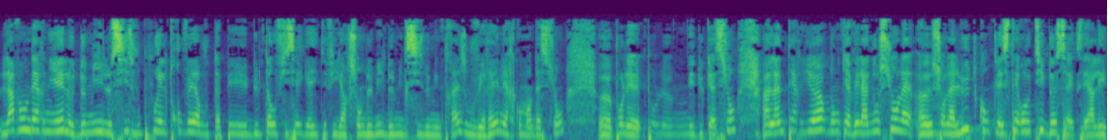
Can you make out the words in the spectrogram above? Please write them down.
L'avant-dernier, le 2006, vous pouvez le trouver. Hein, vous tapez bulletin officiel égalité filles garçons 2000, 2006, 2013, vous verrez les recommandations euh, pour l'éducation. À l'intérieur donc il y avait la notion euh, sur la lutte contre les stéréotypes de sexe, c'est-à-dire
